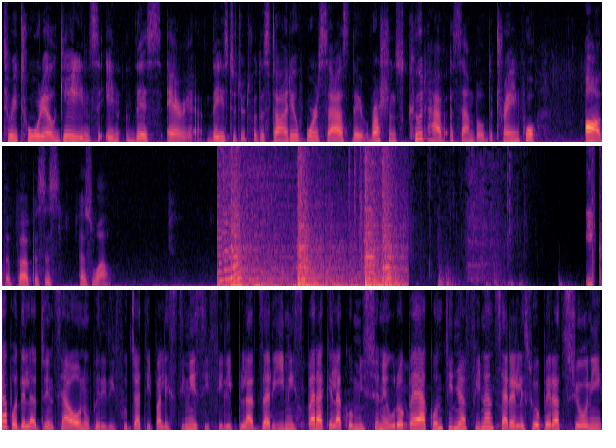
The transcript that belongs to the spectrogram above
territorial gains in this area. The Institute for the Study of War says the Russians could have assembled the train for other purposes as well. Il capo dell'agenzia ONU per i rifugiati palestinesi, Filippo Lazzarini, spera che la Commissione europea continui a finanziare le sue operazioni.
